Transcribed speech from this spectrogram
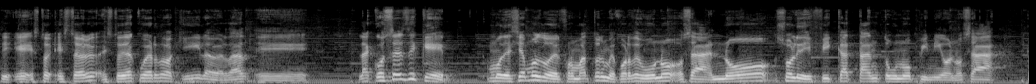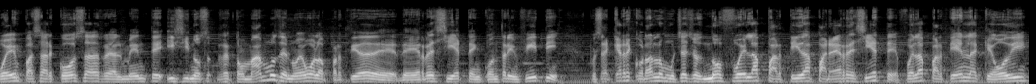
Eh, estoy, estoy, estoy, de acuerdo aquí, la verdad. Eh, la cosa es de que, como decíamos, lo del formato del mejor de uno, o sea, no solidifica tanto una opinión, o sea, pueden pasar cosas realmente. Y si nos retomamos de nuevo la partida de, R7 en contra Infinity, pues hay que recordarlo, muchachos, no fue la partida para R7, fue la partida en la que Odi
